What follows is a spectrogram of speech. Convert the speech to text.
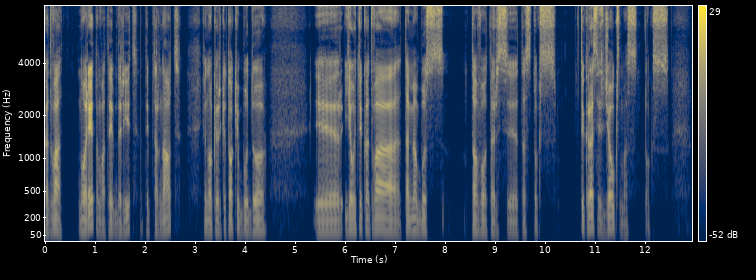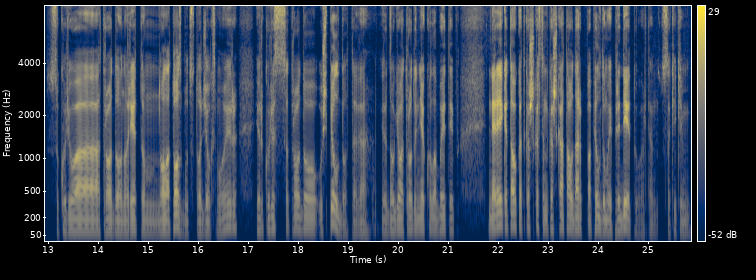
kad va, norėtum va taip daryti, taip tarnauti, vienokiu ir kitokiu būdu. Ir jauti, kad va tame bus tavo tarsi tas toks tikrasis džiaugsmas, toks su kuriuo atrodo norėtum nuolatos būti su tuo džiaugsmu ir, ir kuris atrodo užpildo tave. Ir daugiau atrodo nieko labai taip nereikia tau, kad kažkas ten kažką tau dar papildomai pridėtų. Ar ten, sakykime,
